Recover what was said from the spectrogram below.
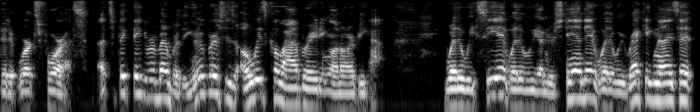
that it works for us. That's a big thing to remember. The universe is always collaborating on our behalf, whether we see it, whether we understand it, whether we recognize it.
